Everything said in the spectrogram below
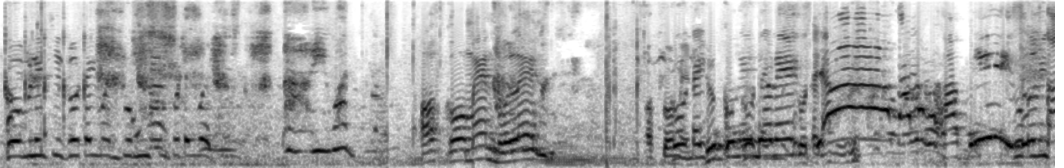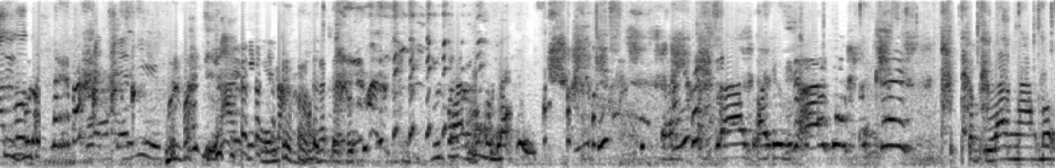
go Malaysia go Taiwan go Malaysia go Taiwan Taiwan. Off comment boleh. Dukung Indonesia. Taiwan. Tolong Abi, sultanmu. Berbadi Abi enak banget. Guys. Ayo guys. Ayo guys. Guys, ayo guys, guys. Ngamuk.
